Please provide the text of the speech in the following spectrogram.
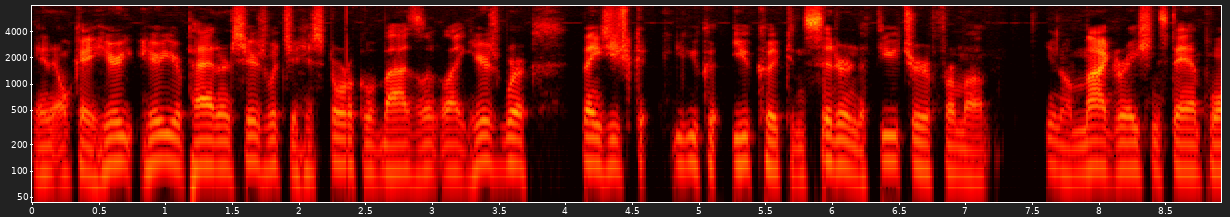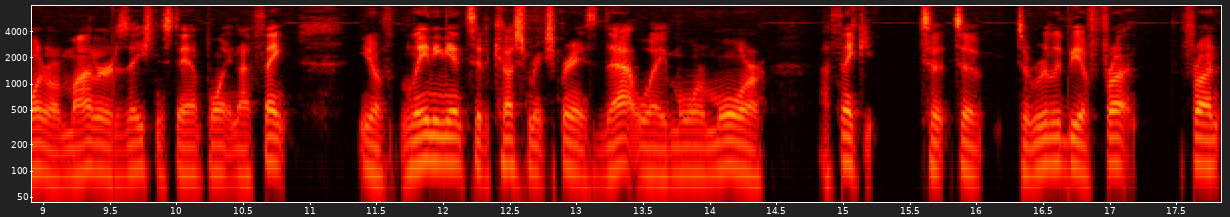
And okay, here here are your patterns. Here's what your historical buys look like. Here's where things you could you could you could consider in the future from a you know migration standpoint or modernization standpoint. And I think you know leaning into the customer experience that way more and more. I think to to to really be a front front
